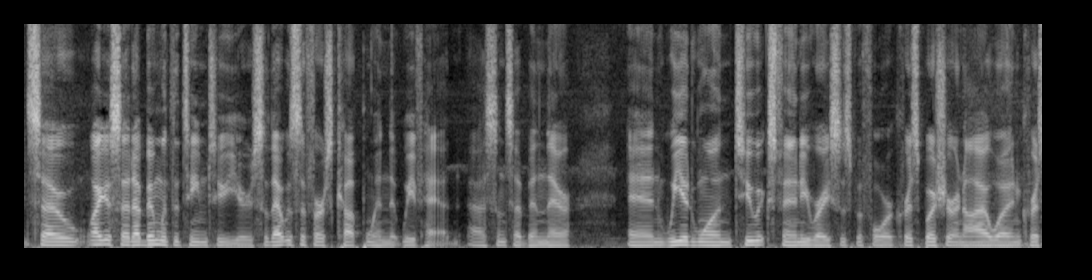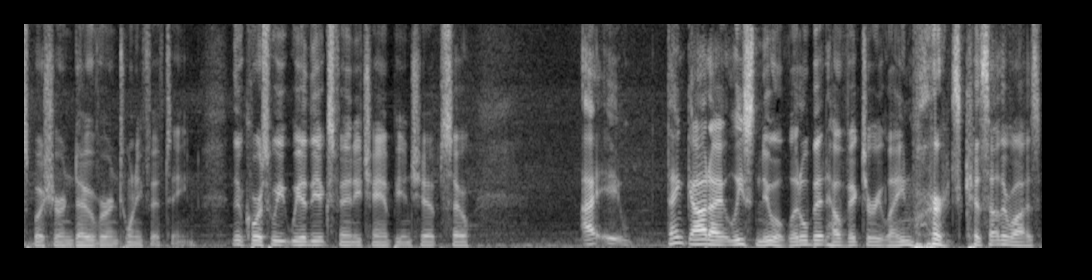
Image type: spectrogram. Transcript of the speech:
so, like I said, I've been with the team two years, so that was the first Cup win that we've had uh, since I've been there. And we had won two Xfinity races before: Chris Buescher in Iowa and Chris Buescher in Dover in 2015. Then, of course, we we had the Xfinity Championship. So, I thank God I at least knew a little bit how victory lane works, because otherwise,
